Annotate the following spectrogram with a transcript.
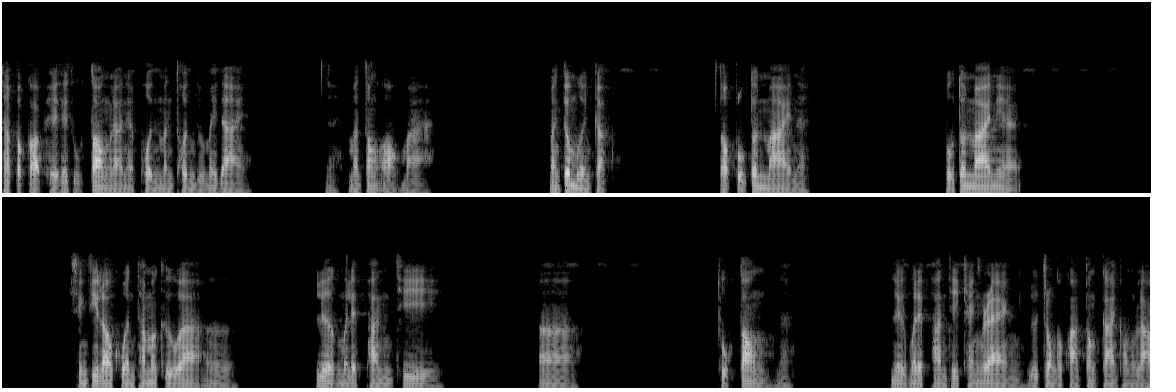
ถ้าประกอบเหตุให้ถูกต้องแล้วเนี่ยผลมันทนอยู่ไม่ได้นะมันต้องออกมา มันก็เหมือนกับต่อปลูกต้นไม้นะ ปลูกต้นไม้เนี่ย สิ่งที่เราควรทำก็คือว่า เออ เลือกเมล็ดพันธุ์ที่ ถูกต้องนะเลือกเมล็ดพันธุ์ที่แข็งแรงหรือตรงกับความต้องการของเรา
